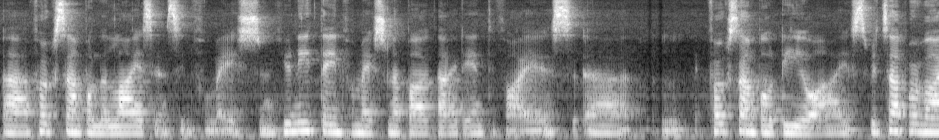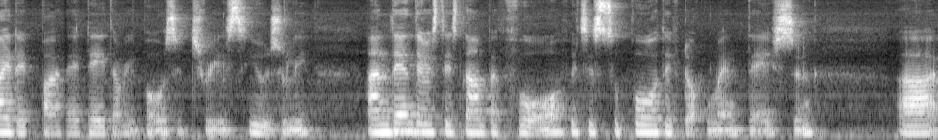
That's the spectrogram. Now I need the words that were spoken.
uh, for example, the license information. You need the information about identifiers, uh, for example, DOIs, which are provided by the data repositories usually. And then there's this number four, which is supportive documentation, uh,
